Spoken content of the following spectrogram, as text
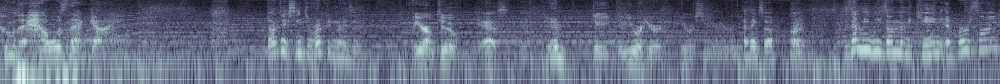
Who the hell was that guy? Dante seemed to recognize him. Fear him too. Yes. Him. Do you, you were here? He was here. I think so. Alright. Does that mean he's on the McKing Emperor side?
